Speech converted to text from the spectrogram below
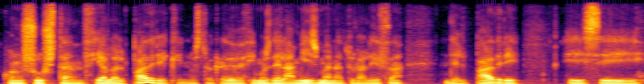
consustancial al Padre, que en nuestro credo decimos de la misma naturaleza del Padre, ese,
